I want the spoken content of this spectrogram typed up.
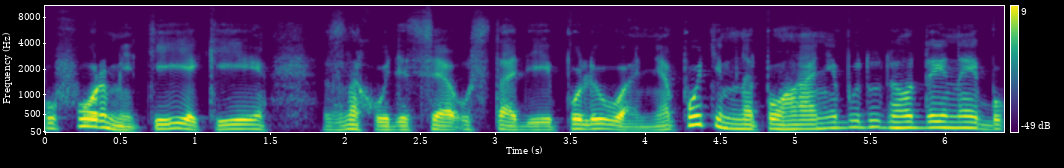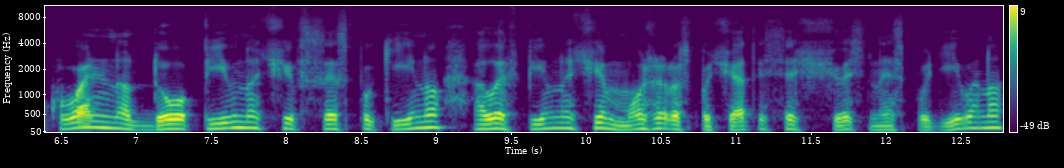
у формі, ті, які знаходяться у стадії полювання. Потім непогані будуть години, буквально до півночі все спокійно, але в півночі може розпочатися щось несподівано,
